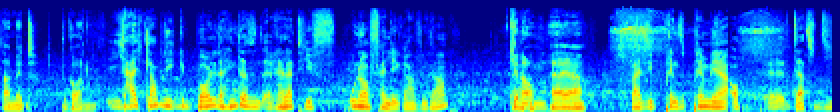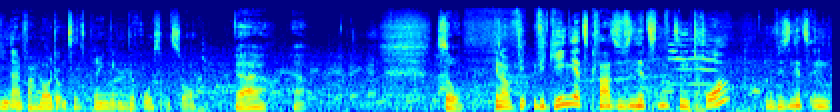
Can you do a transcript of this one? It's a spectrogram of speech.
damit begonnen. Ja, ich glaube, die Gebäude dahinter sind relativ unauffälliger wieder. Genau, Ähm, ja, ja, Weil sie primär auch äh, dazu dienen, einfach Leute unterzubringen wegen Büros und so. ja, ja, ja. So, Genau, wir, wir gehen jetzt quasi, wir sind jetzt in diesem Tor und wir sind jetzt in,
